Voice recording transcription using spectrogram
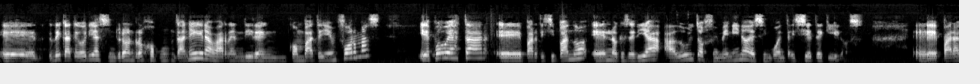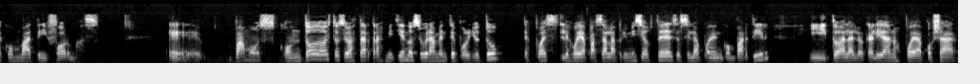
Eh, de categoría cinturón rojo punta negra, va a rendir en combate y en formas. Y después voy a estar eh, participando en lo que sería adulto femenino de 57 kilos para combate y formas vamos con todo esto, se va a estar transmitiendo seguramente por YouTube. Después les voy a pasar la primicia a ustedes, así la pueden compartir y toda la localidad nos puede apoyar.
